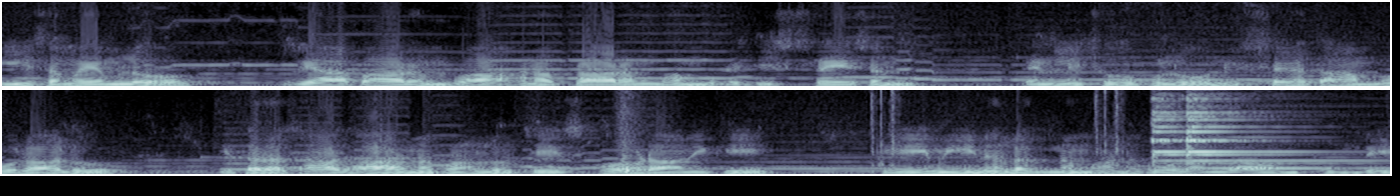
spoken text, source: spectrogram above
ఈ సమయంలో వ్యాపారం వాహన ప్రారంభం రిజిస్ట్రేషన్ పెళ్ళి చూపులు నిశ్చయతాంబూలాలు ఇతర సాధారణ పనులు చేసుకోవడానికి ఈ మీన లగ్నం అనుకూలంగా ఉంటుంది.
